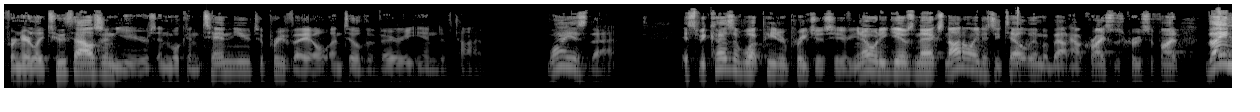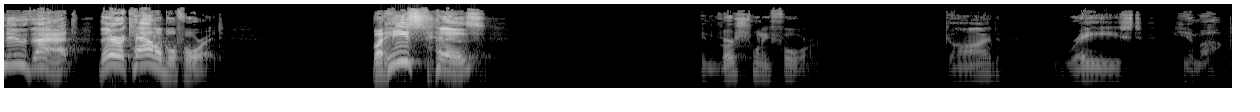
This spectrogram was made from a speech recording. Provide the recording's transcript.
for nearly 2,000 years and will continue to prevail until the very end of time? Why is that? It's because of what Peter preaches here. You know what he gives next? Not only does he tell them about how Christ was crucified, they knew that. They're accountable for it. But he says in verse 24 God raised him up,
